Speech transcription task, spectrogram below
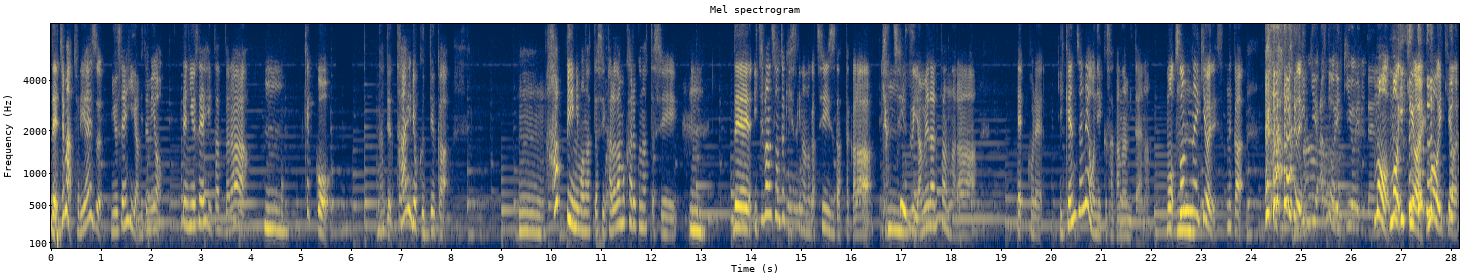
でじゃあまあとりあえず乳製品やめてみようで乳製品だったらうん結構なんていう体力っていうかうんハッピーにもなったし体も軽くなったしうんで一番その時好きなのがチーズだったからいやチーズやめられたんなら、えこれいけんじゃねお肉魚みたいなもうそんな勢いです、なんかあとは勢いみたいな。もうもう勢いもう勢いだか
